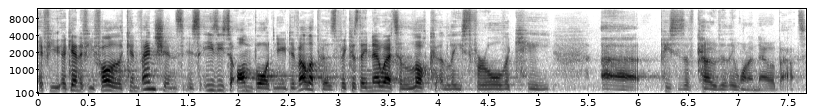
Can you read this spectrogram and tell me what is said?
if you, again, if you follow the conventions, it's easy to onboard new developers because they know where to look, at least, for all the key uh, pieces of code that they want to know about.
